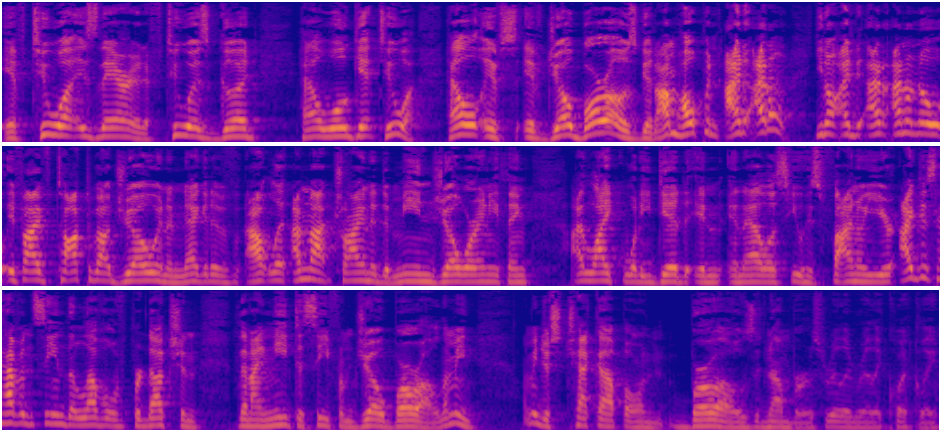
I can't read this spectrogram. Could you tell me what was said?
If Tua is there and if Tua is good, Hell, we'll get Tua. Hell, if if Joe Burrow is good, I'm hoping. I, I don't, you know, I, I don't know if I've talked about Joe in a negative outlet. I'm not trying to demean Joe or anything. I like what he did in, in LSU his final year. I just haven't seen the level of production that I need to see from Joe Burrow. Let me let me just check up on Burrow's numbers really, really quickly.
